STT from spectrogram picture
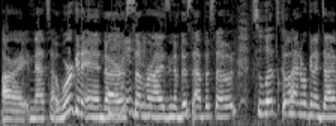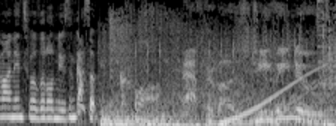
All right, and that's how we're going to end our summarizing of this episode. So let's go ahead. We're going to dive on into a little news and gossip. Cool. AfterBuzz TV News.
